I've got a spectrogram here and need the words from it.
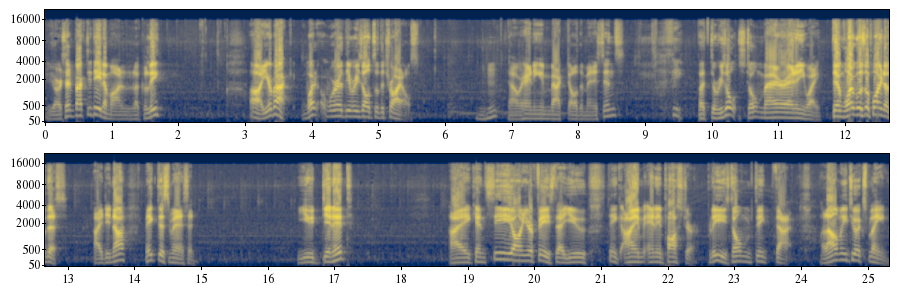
You are sent back to Datamon, luckily. Ah, you're back. What were the results of the trials? Mm -hmm. Now we're handing him back all the medicines. But the results don't matter anyway. Then what was the point of this? I did not make this medicine. You didn't? I can see on your face that you think I'm an impostor. Please don't think that. Allow me to explain.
